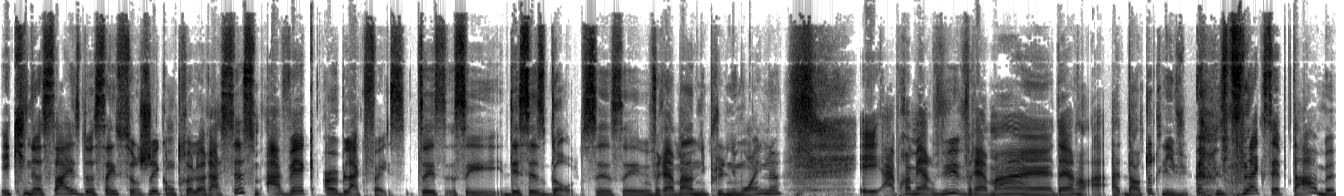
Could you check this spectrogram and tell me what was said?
et qui ne cesse de s'insurger contre le racisme avec un blackface. C'est this is gold. C'est vraiment ni plus ni moins. Là. Et à première vue, vraiment, euh, d'ailleurs, dans toutes les vues, c'est inacceptable,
